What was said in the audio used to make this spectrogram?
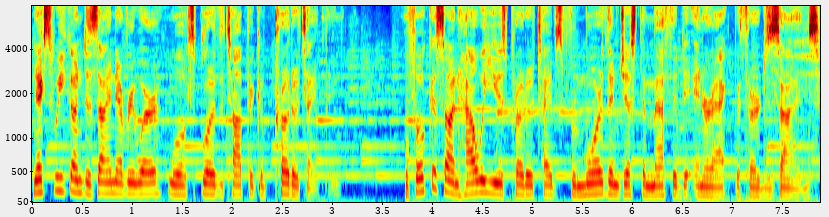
Next week on Design Everywhere, we'll explore the topic of prototyping. We'll focus on how we use prototypes for more than just a method to interact with our designs.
